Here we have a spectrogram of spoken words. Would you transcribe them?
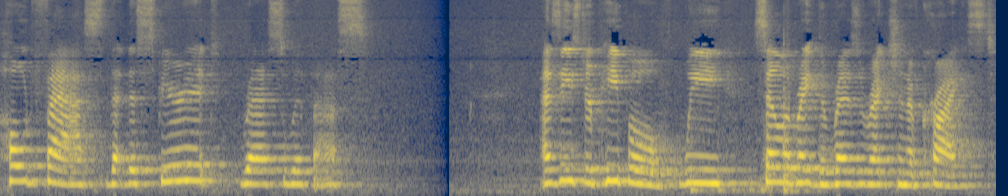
hold fast that the Spirit rests with us. As Easter people, we celebrate the resurrection of Christ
